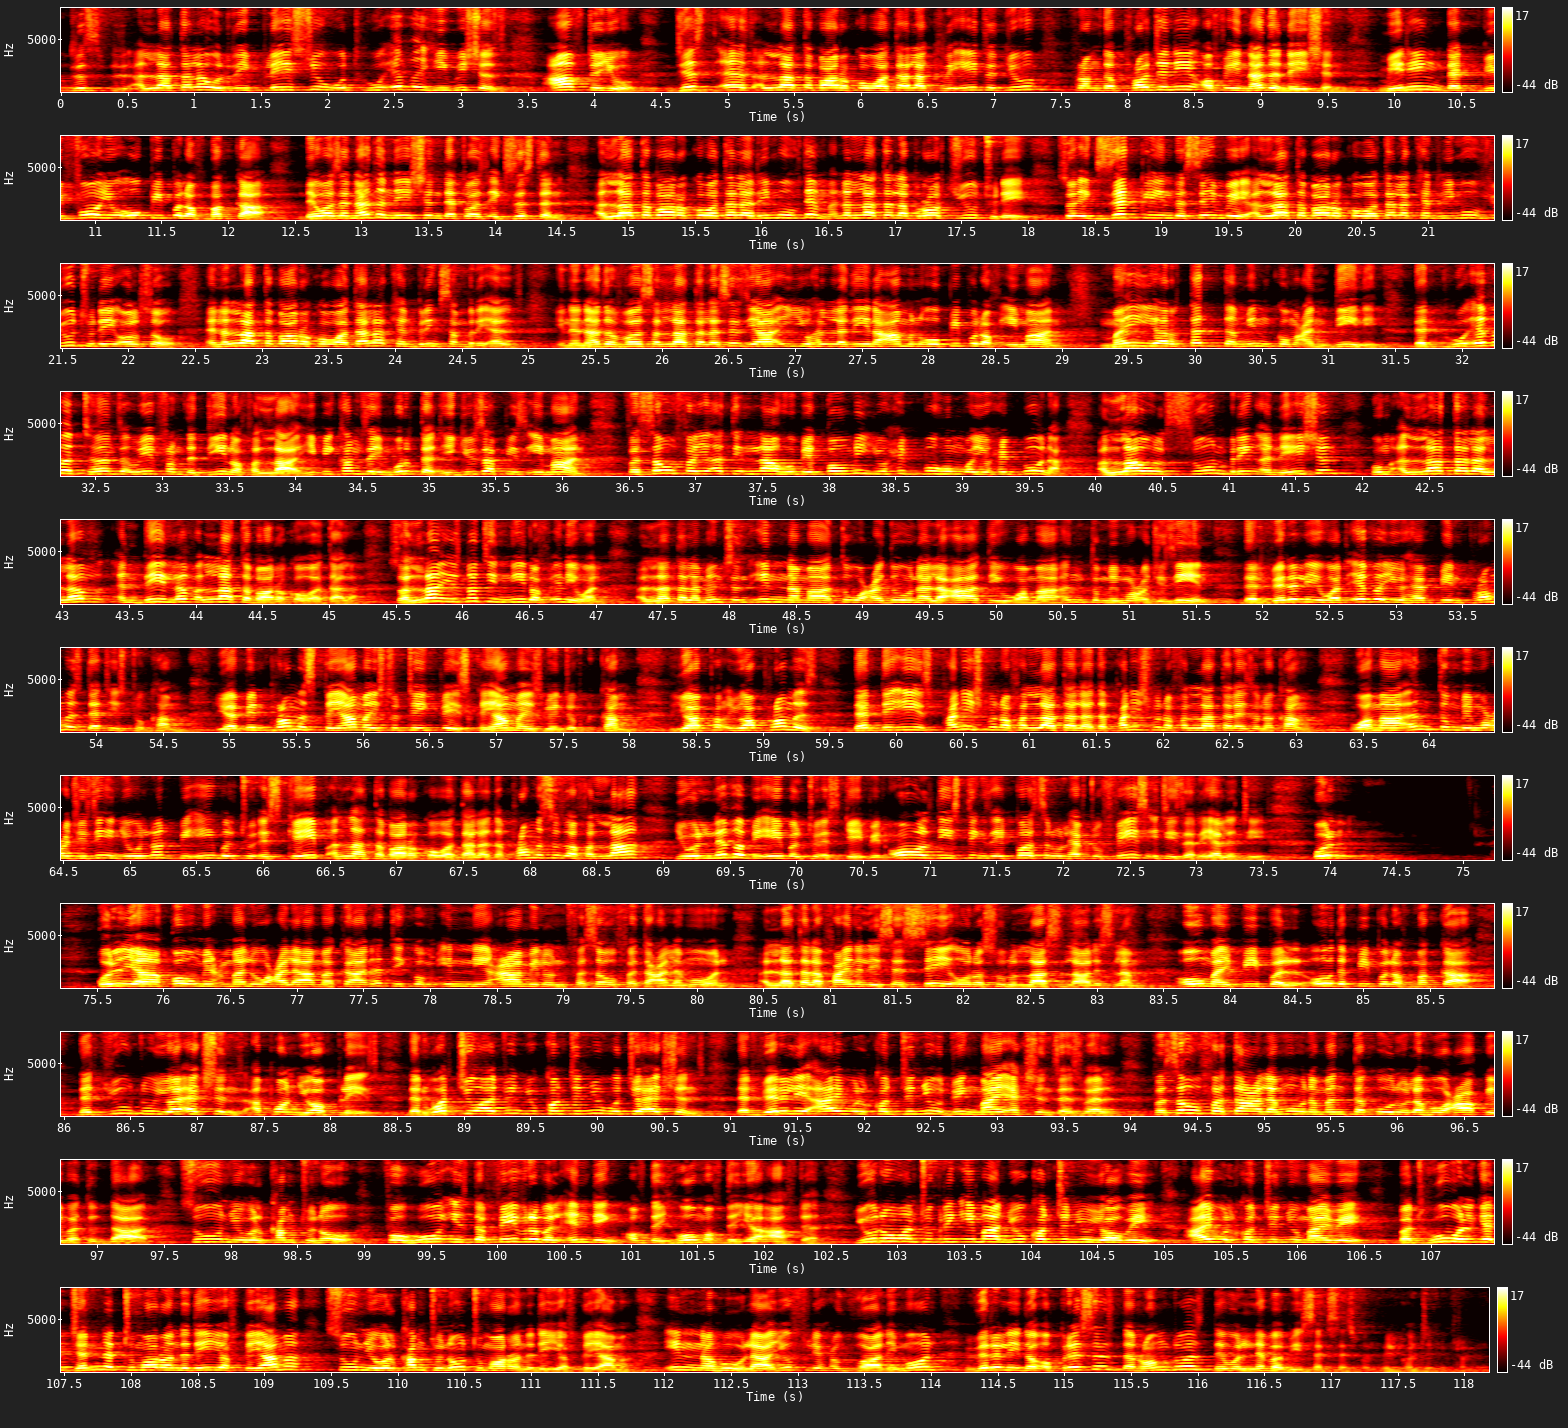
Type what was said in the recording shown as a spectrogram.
Allah Ta'ala will replace you with whoever He wishes after you. Just as Allah Ta'ala created you from the progeny of another nation. Meaning that before you, O people of Makkah, there was another nation that was existent. Allah Ta'ala removed them and Allah Ta'ala brought you today. So exactly in the same way, Allah Ta'ala can remove you today also. And Allah Ta'ala can bring somebody else. In another verse, Allah Ta'ala says, Ya ayyuhalladhina amanu, O people of Iman, may yartadda minkum an dini. That whoever turns away from the deen of Allah, he becomes a murtad, he gives up his Iman. فَسَوْفَ يَأْتِ اللَّهُ بِقَوْمٍ يُحِبُّهُمْ وَيُحِبُّونَ Allah will soon bring a nation whom Allah Ta'ala love and they love Allah Tabaraka wa Ta'ala. So Allah is not in need of anyone. Allah Ta'ala mentions, إِنَّمَا تُوعَدُونَ لَآتِ وَمَا أَنْتُم بِمُعْجِزِينَ That verily whatever you have been promised, that is to come. You have been promised Qiyamah is to take place. Qiyamah is going to come. You are, you are promised that there is punishment of Allah Ta'ala. The punishment of Allah Ta'ala is going to come. وَمَا أَنْتُم بِمُعْجِزِينَ You will not be able to escape Allah Tabaraka wa Ta'ala. The promises of Allah, you will never be able to escape it. All these things a person will have to face, it is a reality. قل يا قوم اعملوا على مكانتكم إني عامل فسوف تعلمون Allah Ta'ala finally says say O Rasulullah sallallahu alaihi wasallam O my people O the people of Makkah that you do your actions upon your place that what you are doing you continue with your actions that verily I will continue doing my actions as well فسوف تعلمون من تكون له عاقبة الدار soon you will come to know for who is the favorable ending of the home of the year after you don't want to bring iman you continue your way I will continue my way. But who will get Jannah tomorrow on the day of Qiyamah? Soon you will come to know tomorrow on the day of Qiyamah. Innahu la yuflihu dhalimun. Verily the oppressors, the wrongdoers, they will never be successful. We'll continue from here.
